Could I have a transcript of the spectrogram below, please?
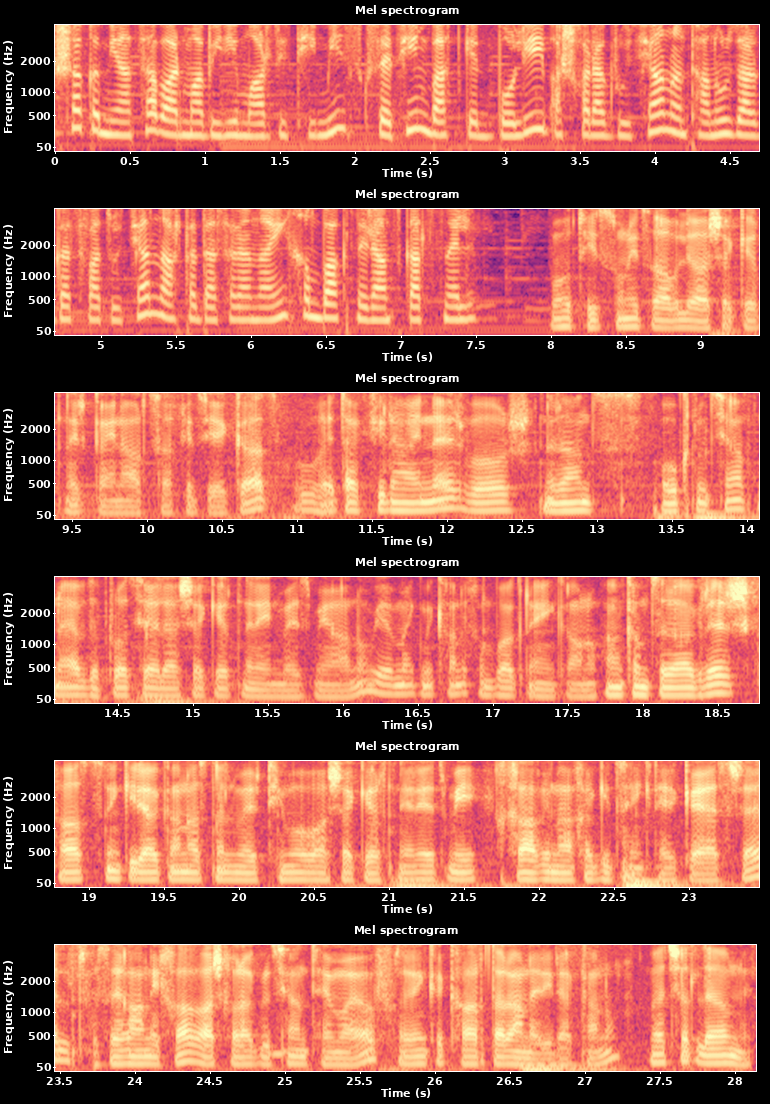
Արշակը միացավ Արմավիրի մարզի թիմին, սկսեցին բասկետբոլի աշխարհագրության ընդհանուր զարգացվածության արտադասարանային խմբակներ անցկացնել մոտ 50-ից ավելի աշակերտներ կային Արցախից եկած ու հետաքրքիր այն էր, որ նրանց օգնությամբ նաև դպրոցի այլ աշակերտներ էին մեզ միանում եւ մենք մի քանի խմբակներ էինք անում։ Անկամ ծրագրեր հասցրինք իրականացնել մեր թիմով աշակերտների հետ մի խաղի նախագիծ էինք ներկայացրել, սեղանի խաղ աշխարհագրության թեմայով, ինքը քարտարան էր իրականում, բայց շատ լավն էր։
